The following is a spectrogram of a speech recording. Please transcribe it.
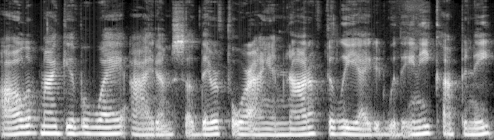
all of my giveaway items, so therefore I am not affiliated with any company.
